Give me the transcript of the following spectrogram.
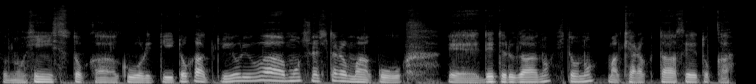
その品質とかクオリティとかっていうよりは、もしかしたらまあこう、えー、出てる側の人の、まあ、キャラクター性とか、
